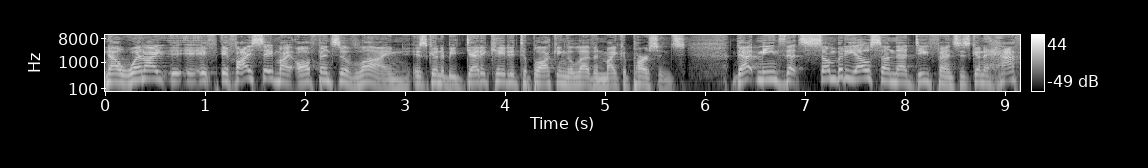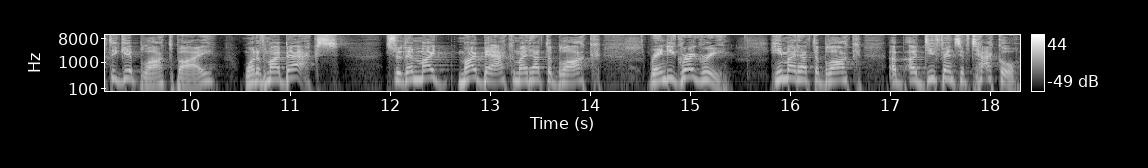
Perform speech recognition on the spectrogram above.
Now, when I if if I say my offensive line is going to be dedicated to blocking eleven, Micah Parsons, that means that somebody else on that defense is going to have to get blocked by one of my backs. So then my my back might have to block Randy Gregory. He might have to block a, a defensive tackle.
